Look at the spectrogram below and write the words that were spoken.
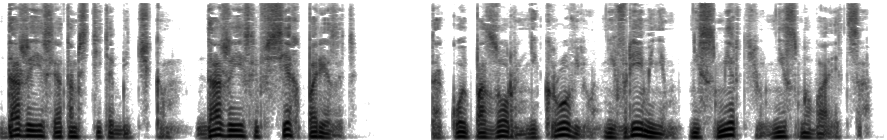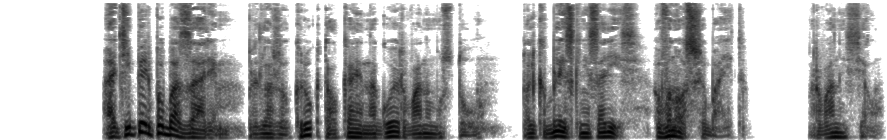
даже если отомстить обидчикам, даже если всех порезать. Такой позор ни кровью, ни временем, ни смертью не смывается. — А теперь побазарим, — предложил Крюк, толкая ногой рваному стулу. — Только близко не садись, в нос шибает. Рваный сел.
